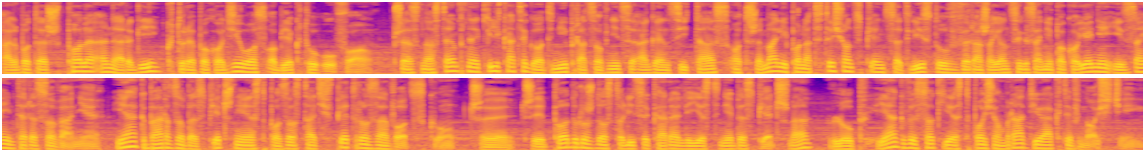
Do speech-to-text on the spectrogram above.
albo też pole energii, które pochodziło z obiektu UFO. Przez następne kilka tygodni pracownicy agencji TAS otrzymali ponad 1500 listów wyrażających zaniepokojenie i zainteresowanie. Jak bardzo bezpiecznie jest pozostać w Pietrozawodzku? Czy, czy podróż do stolicy Kareli jest niebezpieczna? Lub jak wysoki jest poziom radioaktywności?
